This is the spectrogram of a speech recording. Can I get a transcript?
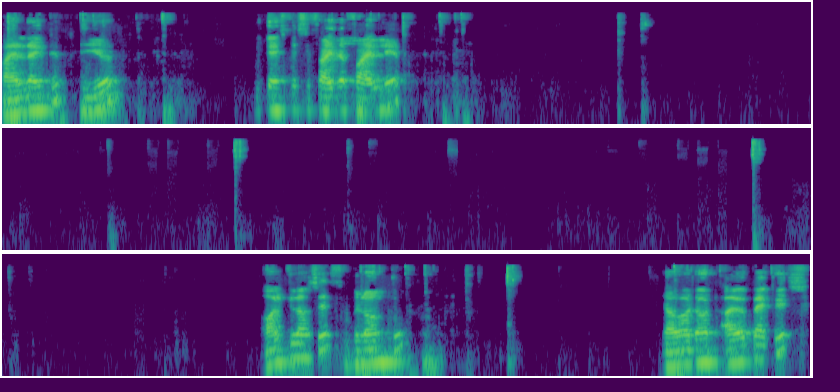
File writer here. We can specify the file name all classes belong to java.io package.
